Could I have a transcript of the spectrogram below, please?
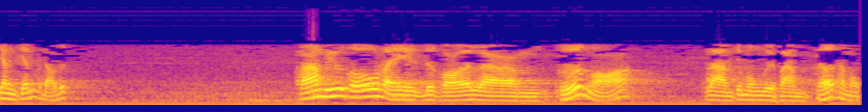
chân chánh và đạo đức. Tám yếu tố này được gọi là cửa ngõ làm cho một người phàm trở thành một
